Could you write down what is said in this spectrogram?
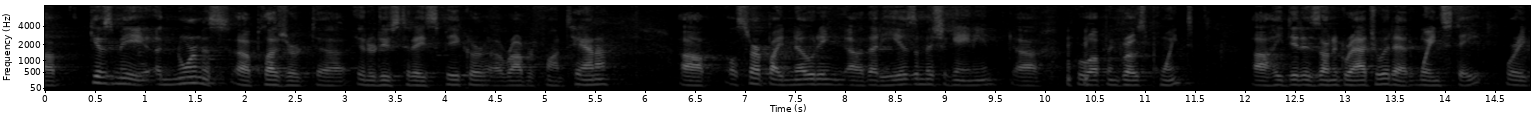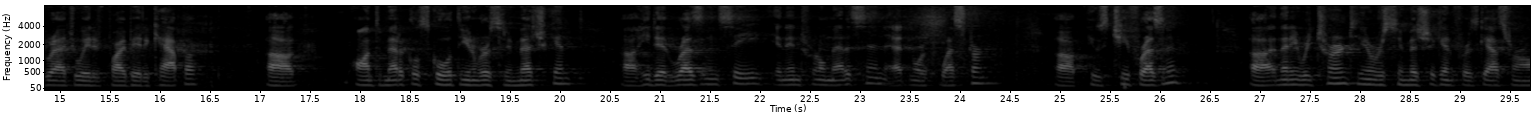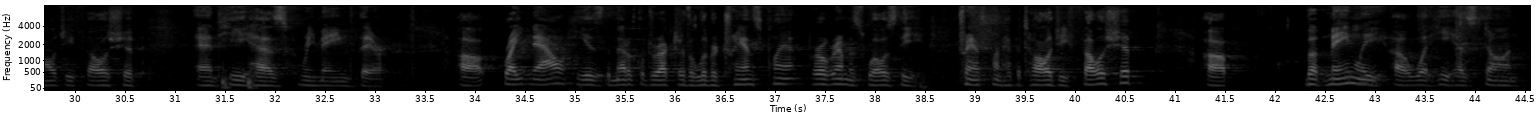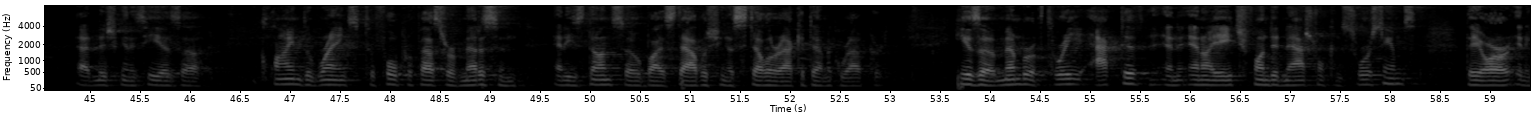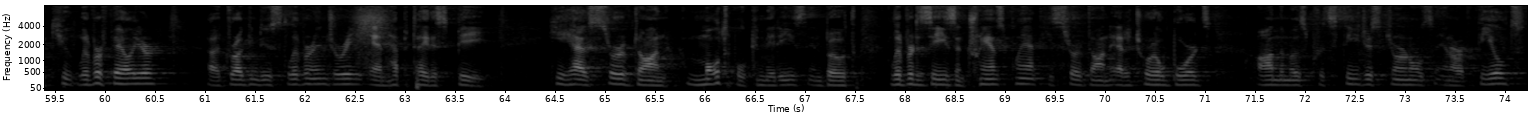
Uh, gives me enormous uh, pleasure to introduce today's speaker, uh, Robert Fontana. Uh, I'll start by noting uh, that he is a Michiganian, grew up in Grosse Pointe. he did his undergraduate at Wayne State, where he graduated Phi Beta Kappa, on to medical school at the University of Michigan. he did residency in internal medicine at Northwestern. he was chief resident uh, and then he returned to the University of Michigan for his gastroenterology fellowship, and he has remained there. Uh, right now, he is the medical director of the liver transplant program as well as the transplant hepatology fellowship. Uh, but mainly, uh, what he has done at Michigan is he has uh, climbed the ranks to full professor of medicine, and he's done so by establishing a stellar academic record. He is a member of three active and NIH funded national consortiums. They are in acute liver failure, uh, drug induced liver injury, and hepatitis B. He has served on multiple committees in both liver disease and transplant. He served on editorial boards on the most prestigious journals in our fields,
